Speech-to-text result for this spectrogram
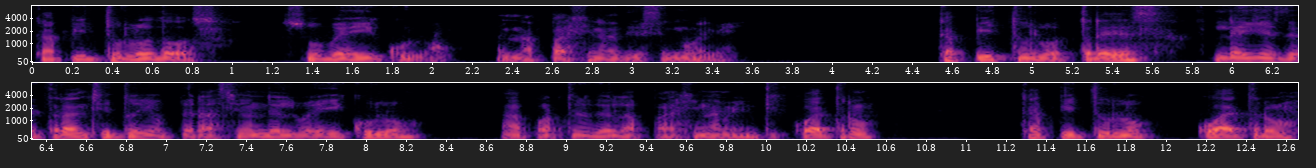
Capítulo 2. Su vehículo, en la página 19. Capítulo 3. Leyes de tránsito y operación del vehículo, a partir de la página 24. Capítulo 4.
